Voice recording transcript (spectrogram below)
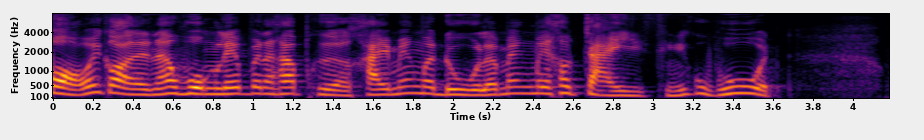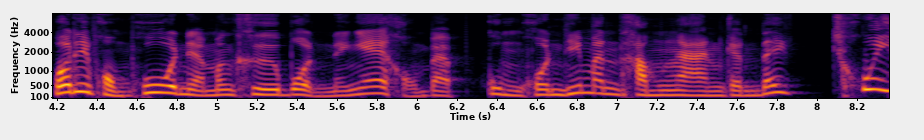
บอกไว้ก่อนเลยนะ วงเล็บไว้นะครับเผื่อใครแม่งมาดูแล้วแม่งไม่เข้าใจสิ่งที่กูพูด เพราที่ผมพูดเนี่ยมันคือบ่นในแง่ของแบบกลุ่มคนที่มันทำงานกันได้ช่วย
